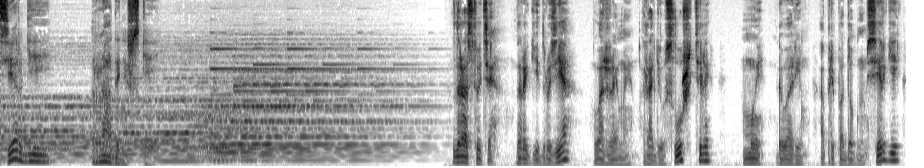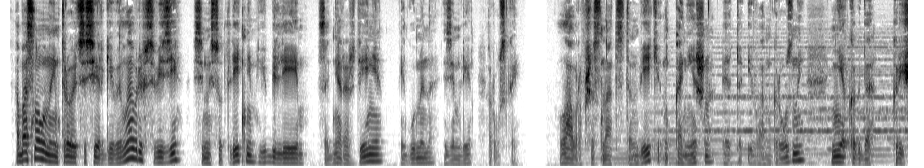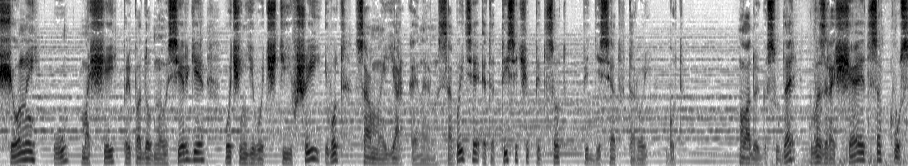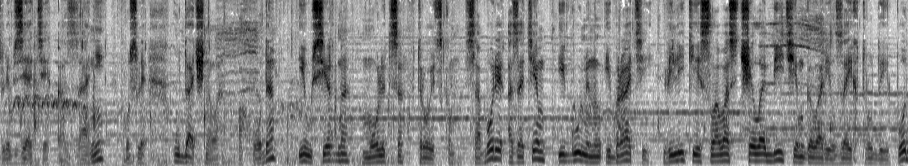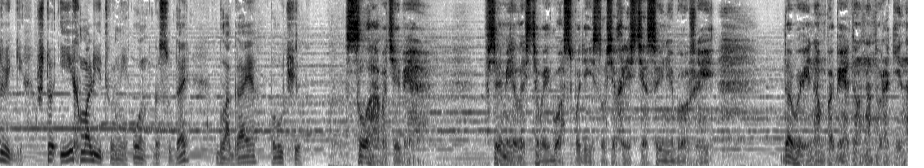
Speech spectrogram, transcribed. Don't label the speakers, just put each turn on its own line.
Сергий Радонежский
Здравствуйте, дорогие друзья, уважаемые радиослушатели. Мы говорим о преподобном Сергии, обоснованной им Троице Сергиевой Лавре в связи с 700-летним юбилеем со дня рождения игумена земли русской. Лавра в XVI веке, ну, конечно, это Иван Грозный, некогда крещенный у мощей преподобного Сергия, очень его чтивший. И вот самое яркое, наверное, событие – это 1552 год. Молодой государь возвращается после взятия Казани, после удачного похода и усердно молится в Троицком соборе, а затем игумену и братьей великие слова с челобитием говорил за их труды и подвиги, что и их молитвами он, государь, благая получил.
Слава Тебе, всемилостивый Господи Иисусе Христе, Сыне Божий, давай нам победу над враги.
